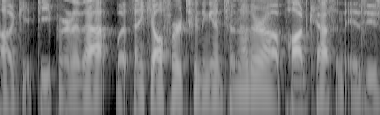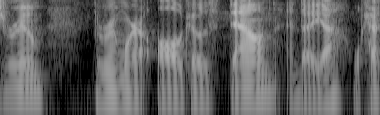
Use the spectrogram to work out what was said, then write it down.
uh, get deeper into that. But thank you all for tuning in to another uh, podcast in Izzy's room, the room where it all goes down. And uh, yeah, we'll catch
